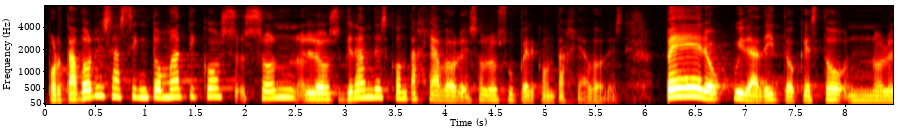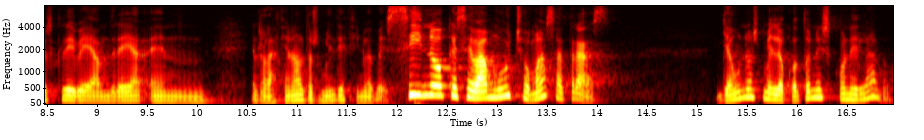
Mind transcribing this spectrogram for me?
portadores asintomáticos son los grandes contagiadores o los supercontagiadores. Pero cuidadito, que esto no lo escribe Andrea en, relación al 2019, sino que se va mucho más atrás. Ya unos melocotones con helado.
